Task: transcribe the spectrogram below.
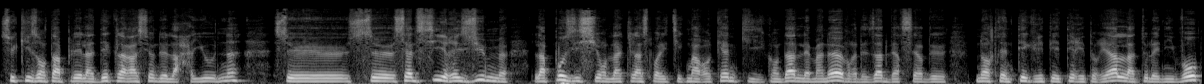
ce qu'ils ont appelé la déclaration de la Ce, Celle-ci résume la position de la classe politique marocaine qui condamne les manœuvres des adversaires de notre intégrité territoriale à tous les niveaux,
